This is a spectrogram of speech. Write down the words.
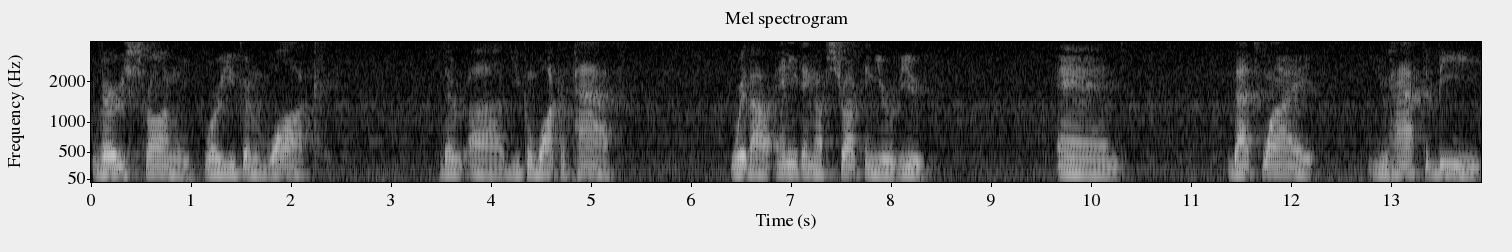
very strongly, where you can walk the uh, you can walk a path without anything obstructing your view, and that's why you have to be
